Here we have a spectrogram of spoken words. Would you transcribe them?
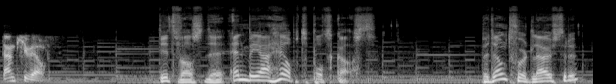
Dankjewel. Dit was de NBA Helpt podcast. Bedankt voor het luisteren.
